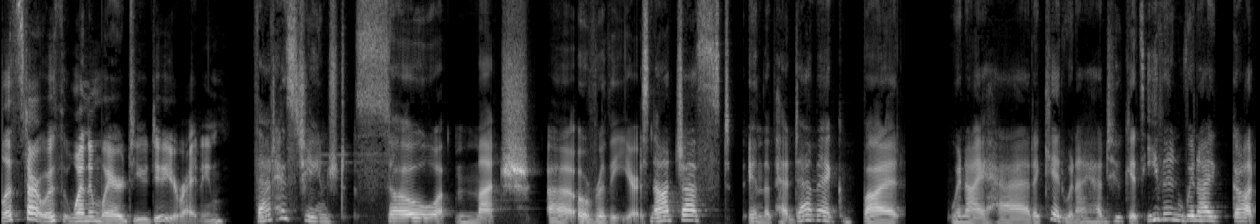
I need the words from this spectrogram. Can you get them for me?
Let's start with when and where do you do your writing? That has changed so much uh, over the years, not just in the pandemic, but when I had a kid, when I had two kids, even when I got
